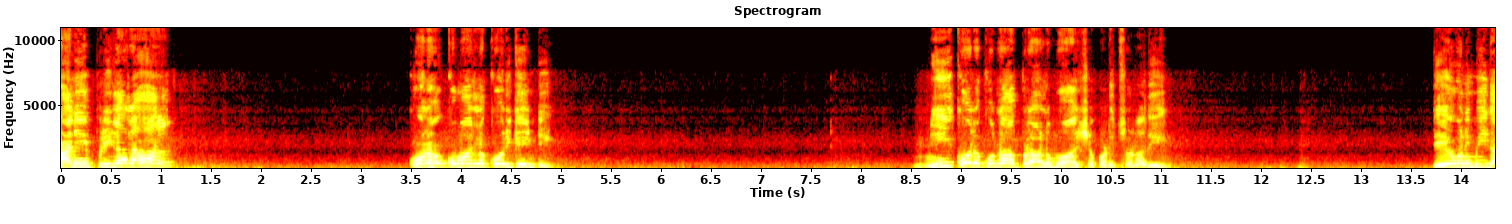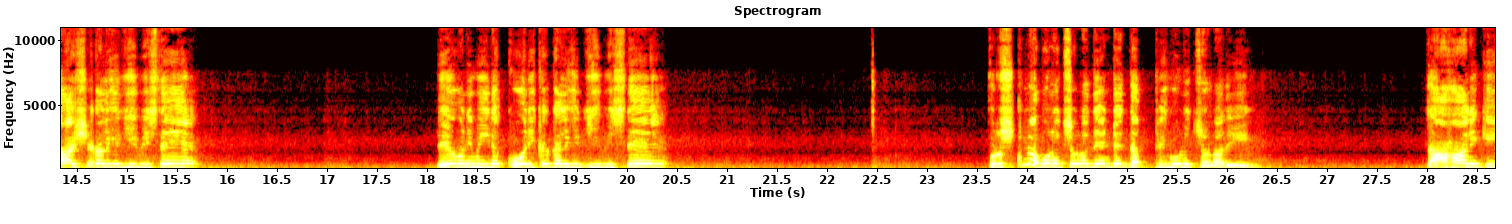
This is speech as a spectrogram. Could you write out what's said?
కానీ ప్రియులరా కోరహ కుమారుల కోరిక ఏంటి? నీ కొరకు నా ప్రాణము ఆశపడుచున్నది. దేవుని మీద ఆశ కలిగి జీవిస్తే దేవుని మీద కోరిక కలిగి జీవిస్తే కృష్ణ గుణుచున్నది అంటే దప్పి గుణుచున్నది దాహానికి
